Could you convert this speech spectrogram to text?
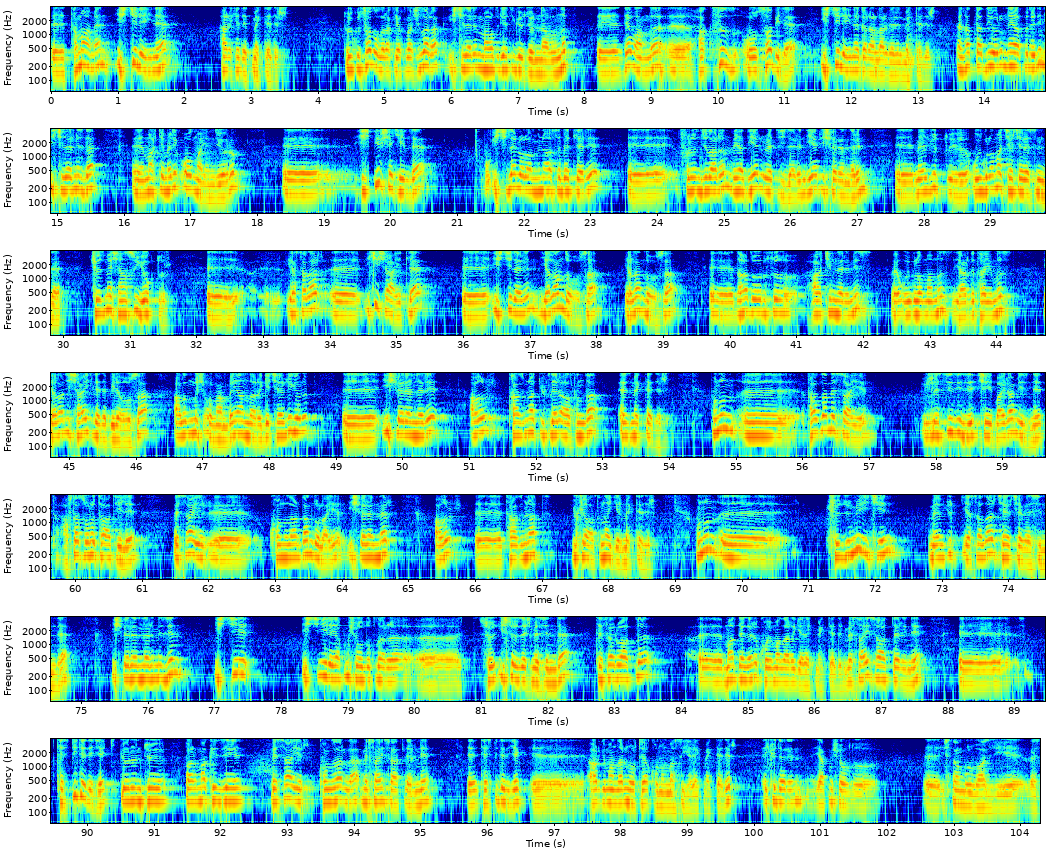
e, tamamen işçi lehine hareket etmektedir. Duygusal olarak yaklaşılarak işçilerin mağduriyeti göz önüne alınıp e, devamlı e, haksız olsa bile işçi lehine kararlar verilmektedir. Ben hatta diyorum ne yapın edin işçilerinizle e, mahkemelik olmayın diyorum. E, hiçbir şekilde bu işçilerle olan münasebetleri e, fırıncıların veya diğer üreticilerin, diğer işverenlerin e, mevcut e, uygulama çerçevesinde çözme şansı yoktur. E, yasalar e, iki şahitle e, işçilerin yalan da olsa, yalan da olsa daha doğrusu hakimlerimiz ve uygulamamız, yargıtayımız yalancı şahitle de bile olsa alınmış olan beyanları geçerli görüp e, işverenleri ağır tazminat yükleri altında ezmektedir. Bunun e, fazla mesai, ücretsiz izi, şey bayram izni, hafta sonu tatili vesaire e, konulardan dolayı işverenler ağır e, tazminat yükü altına girmektedir. Bunun e, çözümü için mevcut yasalar çerçevesinde işverenlerimizin işçi işçi ile yapmış oldukları e, iş sözleşmesinde teferruatlı e, maddeleri koymaları gerekmektedir. Mesai saatlerini e, tespit edecek görüntü, parmak izi vesaire konularla mesai saatlerini e, tespit edecek e, argümanların ortaya konulması gerekmektedir. Eküder'in yapmış olduğu e, İstanbul Valiliği ve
